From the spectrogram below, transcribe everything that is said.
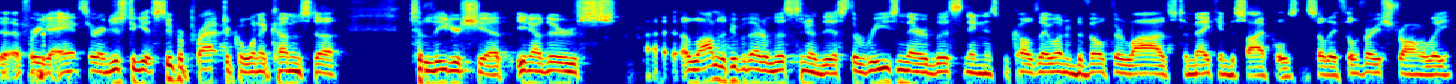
uh, for you to answer and just to get super practical when it comes to to leadership you know there's a lot of the people that are listening to this, the reason they're listening is because they want to devote their lives to making disciples. And so they feel very strongly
